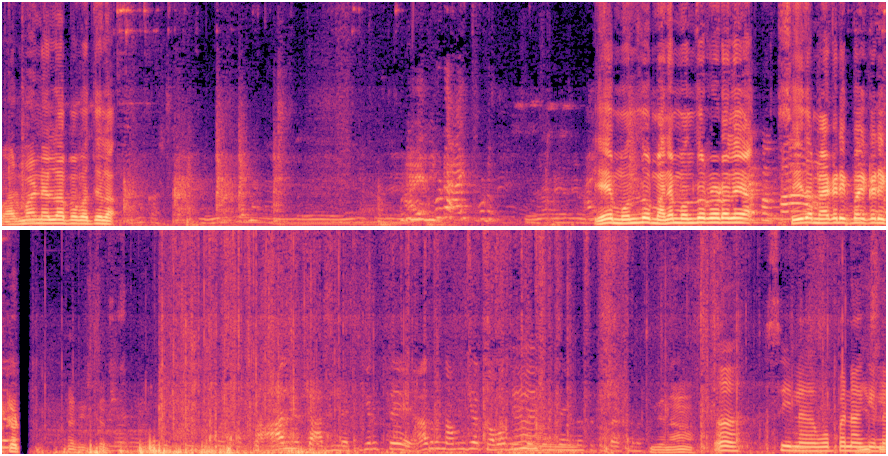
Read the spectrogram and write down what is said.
ಪರ್ಮಣ್ಣ್ ಎಲ್ಲಪ್ಪ ಗೊತ್ತಿಲ್ಲ. ಏ, ಮುಂದ್ಲು, ಮನೆ ಮುಂದ್ಲು ರೋಡಲ್ಲಿ ಸೀದಾ ಮ್ಯಾಗಡಿಗೆ ಬಾ, ಈ ಕಡೆಗೆ ಕಟ್. ಹಾಂ ಸೀಲ ಓಪನ್ ಆಗಿಲ್ಲ.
